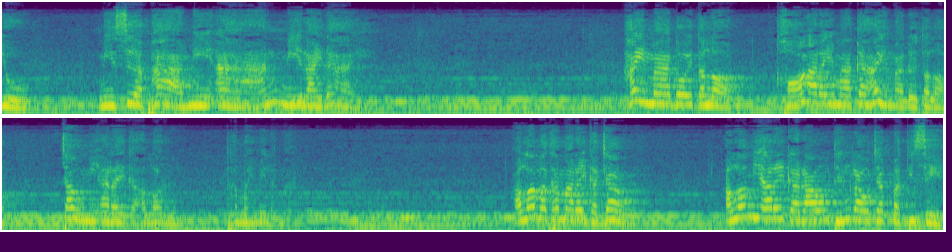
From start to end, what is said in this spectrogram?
อยู่ มีเสื้อผ้ามีอาหารมีรายได้ ให้มาโดยตลอด ขออะไรมาก็ให้มาโดยตลอด เจ้ามีอะไรกับอัลลอฮ์หรือทำไมไม่ละมาอัลลอฮ์มาทำอะไรกับเจ้าอัลลอฮ์มีอะไรกับเราถึงเราจะปฏิเสธ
